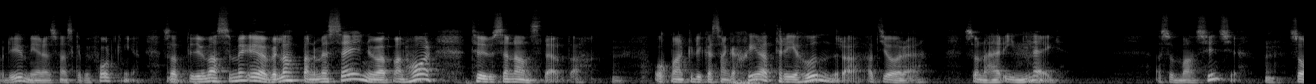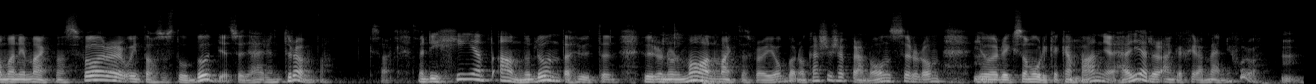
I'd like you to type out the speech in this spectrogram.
Och det är ju mer än svenska befolkningen. Så att det är massor med överlappande. Men säg nu att man har 1000 anställda mm. och man lyckas engagera 300 att göra sådana här inlägg. Alltså man syns ju. Mm. Så om man är marknadsförare och inte har så stor budget så är det här en dröm. Va? Exakt. Men det är helt annorlunda hur, hur en normal marknadsförare jobbar. De kanske köper annonser och de mm. gör liksom olika kampanjer. Här gäller det att engagera människor. Mm.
